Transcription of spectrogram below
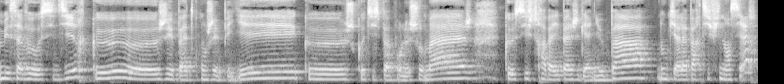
mais ça veut aussi dire que j'ai pas de congés payés, que je cotise pas pour le chômage, que si je travaille pas je gagne pas, donc il y a la partie financière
